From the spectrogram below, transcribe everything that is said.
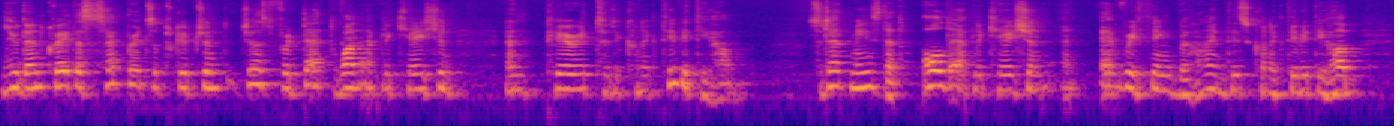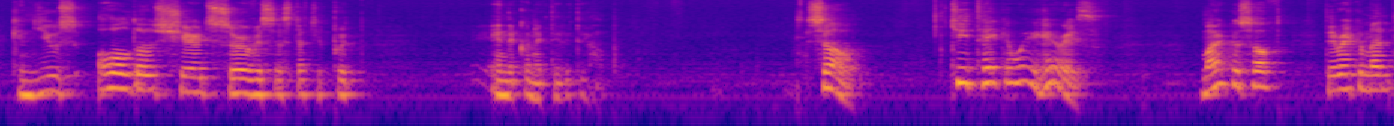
You then create a separate subscription just for that one application and pair it to the connectivity hub. So that means that all the application and everything behind this connectivity hub can use all those shared services that you put in the connectivity hub. So, key takeaway here is Microsoft, they recommend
